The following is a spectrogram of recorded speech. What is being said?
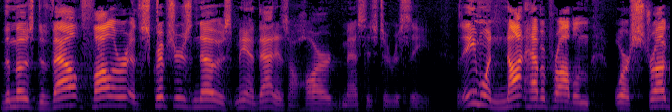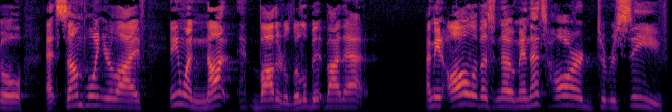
the most devout follower of scriptures knows, man, that is a hard message to receive. Does anyone not have a problem or struggle at some point in your life? Anyone not bothered a little bit by that? I mean, all of us know, man, that's hard to receive.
